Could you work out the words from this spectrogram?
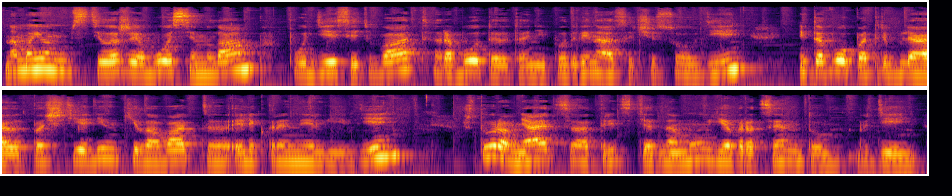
На моем стеллаже 8 ламп по 10 ватт. Работают они по 12 часов в день. Итого потребляют почти 1 киловатт электроэнергии в день, что равняется 31 евроценту в день.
